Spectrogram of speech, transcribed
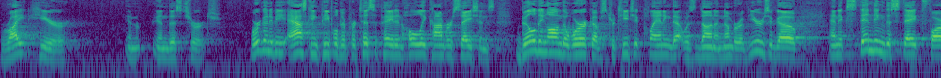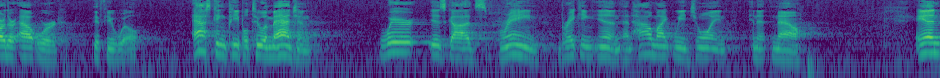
right here in, in this church. We're going to be asking people to participate in holy conversations, building on the work of strategic planning that was done a number of years ago, and extending the stake farther outward, if you will. Asking people to imagine where is God's reign breaking in, and how might we join in it now? And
